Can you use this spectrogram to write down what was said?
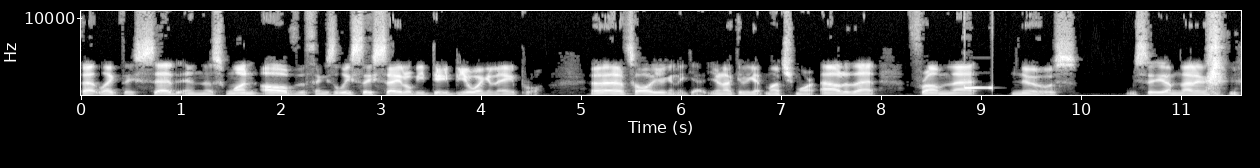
That, like they said in this one of the things, at least they say it'll be debuting in April. Uh, that's all you're going to get. You're not going to get much more out of that from that news. See, I'm not even,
